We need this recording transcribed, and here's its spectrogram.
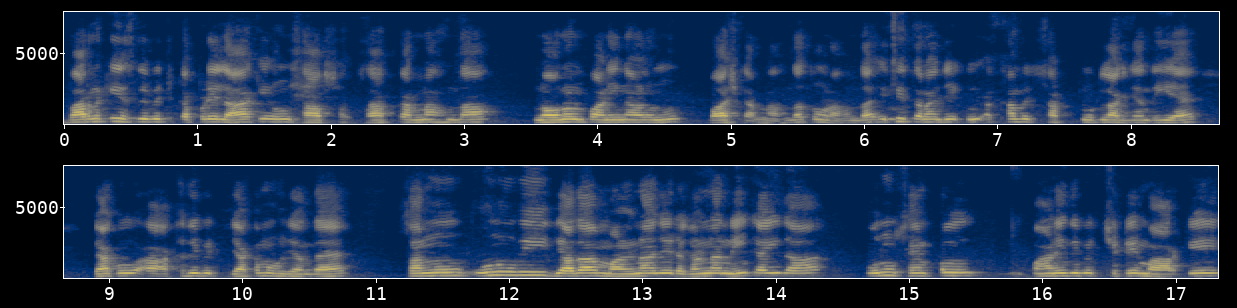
ਬਰਨ ਕੇਸ ਦੇ ਵਿੱਚ ਕੱਪੜੇ ਲਾ ਕੇ ਉਹਨੂੰ ਸਾਫ਼ ਸਾਫ਼ ਕਰਨਾ ਹੁੰਦਾ ਨੋਰਮਲ ਪਾਣੀ ਨਾਲ ਉਹਨੂੰ ਵਾਸ਼ ਕਰਨਾ ਹੁੰਦਾ, ਧੋਣਾ ਹੁੰਦਾ, ਇਸੇ ਤਰ੍ਹਾਂ ਜੇ ਕੋਈ ਅੱਖਾਂ ਵਿੱਚ ਸੱਟ ਚੋਟ ਲੱਗ ਜਾਂਦੀ ਹੈ ਜਾਂ ਕੋਈ ਅੱਖ ਦੇ ਵਿੱਚ ਜ਼ਖਮ ਹੋ ਜਾਂਦਾ ਹੈ, ਸਾਨੂੰ ਉਹਨੂੰ ਵੀ ਜ਼ਿਆਦਾ ਮਲਣਾ ਜੇ ਰਗੜਨਾ ਨਹੀਂ ਚਾਹੀਦਾ, ਉਹਨੂੰ ਸਿੰਪਲ ਪਾਣੀ ਦੇ ਵਿੱਚ ਛਿੱਟੇ ਮਾਰ ਕੇ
